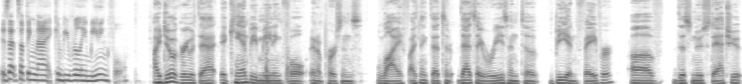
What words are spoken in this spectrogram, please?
is that something that can be really meaningful? I do agree with that. It can be meaningful in a person's life. I think that's a, that's a reason to be in favor of this new statute.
